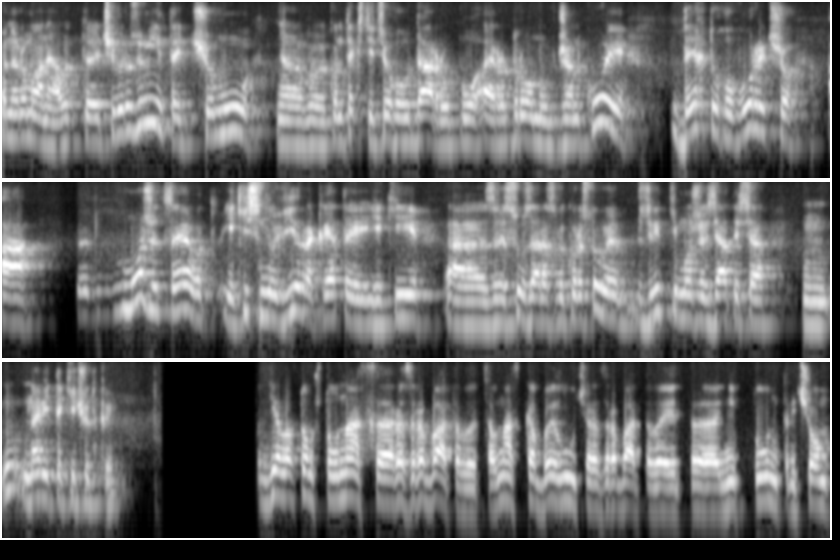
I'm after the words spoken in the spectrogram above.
Пане Романе, а от е, чи ви розумієте, чому е, в контексті цього удару по аеродрому в Джанкої дехто говорить, що а е, може це от якісь нові ракети, які е, ЗСУ зараз використовує, звідки може взятися м, ну навіть такі чутки? Дело в том, что у нас э, разрабатываются, у нас КБ Луч разрабатывает э, Нептун, причем м,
